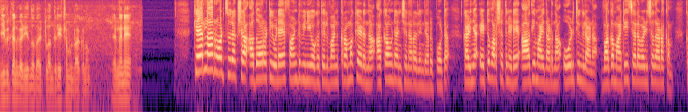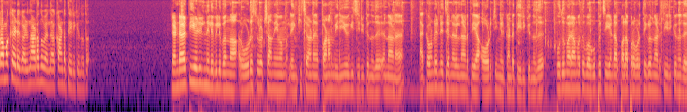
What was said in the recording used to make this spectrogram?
ജീവിക്കാൻ കഴിയുന്നതായിട്ടുള്ള അന്തരീക്ഷം ഉണ്ടാക്കണം. എങ്ങനെ? കേരള റോഡ് സുരക്ഷ അതോറിറ്റിയുടെ ഫണ്ട് വിനിയോഗത്തിൽ വൻ ക്രമക്കേടെന്ന് അക്കൗണ്ടന്റ് ജനറലിന്റെ റിപ്പോർട്ട്. കഴിഞ്ഞ എട്ട് വർഷത്തിനിടെ ആദ്യമായി നടന്ന ഓഡിറ്റിംഗിലാണ് വകമാറ്റി ചെലവഴിച്ചതടക്കം ക്രമക്കേടുകൾ നടന്നുവെന്ന് കണ്ടെത്തിയിരിക്കുന്നത്. രണ്ടായിരത്തി ഏഴിൽ നിലവിൽ വന്ന റോഡ് സുരക്ഷാ നിയമം ലംഘിച്ചാണ് പണം വിനിയോഗിച്ചിരിക്കുന്നത് എന്നാണ് അക്കൗണ്ടന്റ് ജനറൽ നടത്തിയ ഓഡിറ്റിംഗിൽ കണ്ടെത്തിയിരിക്കുന്നത്. പൊതുമരാമത്ത് വകുപ്പ് ചെയ്യേണ്ട പല പ്രവൃത്തികളും നടത്തിയിരിക്കുന്നത്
